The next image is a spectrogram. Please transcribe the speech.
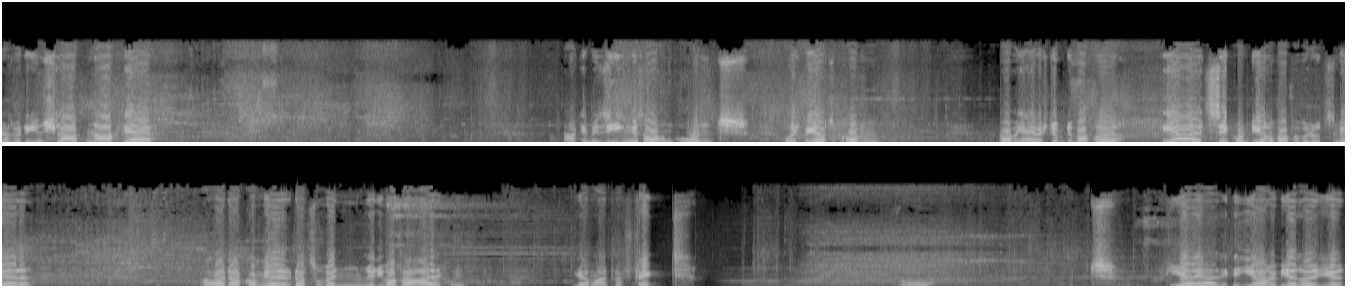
Dass wir diesen Schlag nach der nach dem Besiegen ist auch ein Grund, wo ich später zu kommen, warum ich eine bestimmte Waffe eher als sekundäre Waffe benutzen werde. Aber da kommen wir dazu, wenn wir die Waffe erhalten. Wieder mal perfekt. So. Und hier, ja, seht ihr, hier haben wir wieder solche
